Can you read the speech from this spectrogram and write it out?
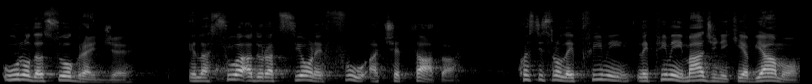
uno del suo gregge e la sua adorazione fu accettata. Queste sono le, primi, le prime immagini che abbiamo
